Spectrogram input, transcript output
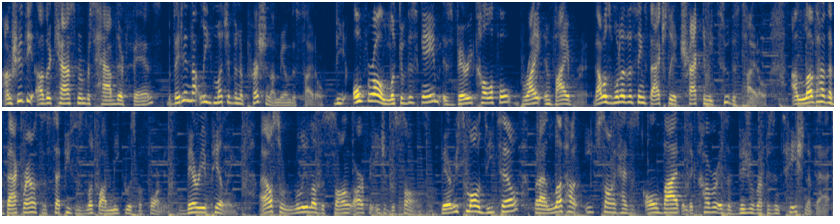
I'm sure the other cast members have their fans, but they did not leave much of an impression on me on this title. The overall look of this game is very colorful, bright, and vibrant. That was one of the things that actually attracted me to this title. I love how the backgrounds and set pieces look while Miku is performing. Very appealing. I also really love the song art for each of the songs. Very small detail, but I love how each song has its own vibe and the cover is a visual representation of that.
